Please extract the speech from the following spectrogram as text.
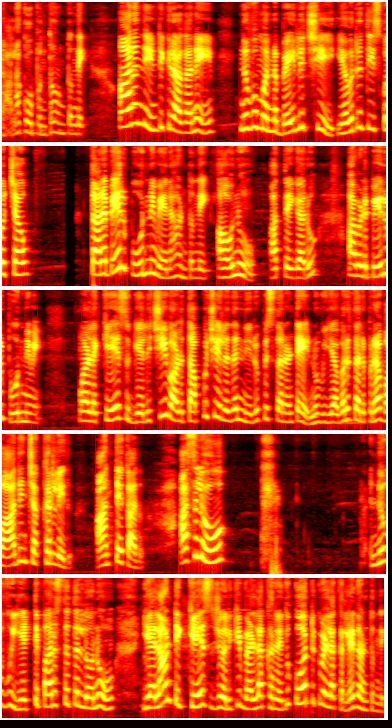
చాలా కోపంతో ఉంటుంది. ఆనంది ఇంటికి రాగానే నువ్వు మొన్న బెయిల్ ఇచ్చి ఎవరిని తీసుకొచ్చావు? తన పేరు పూర్ణిమేనా? అంటుంది. అవును అత్తయ్య గారు. ఆవిడ పేరు పూర్ణిమే. వాళ్ళ కేసు గెలిచి వాళ్ళు తప్పు చేయలేదని నిరూపిస్తారంటే నువ్వు ఎవరి తరపున వాదించక్కర్లేదు. అంతేకాదు. అసలు నువ్వు ఎట్టి పరిస్థితుల్లోనూ ఎలాంటి కేసు జోలికి వెళ్ళక్కర్లేదు కోర్టుకు వెళ్ళక్కర్లేదు అంటుంది.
